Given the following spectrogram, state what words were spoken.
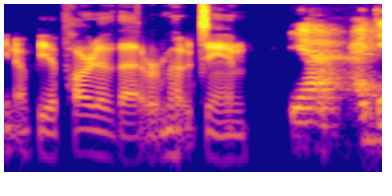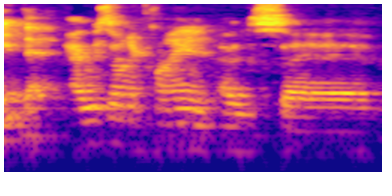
you know be a part of that remote team Yeah, I did that. I was on a client. I was uh,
